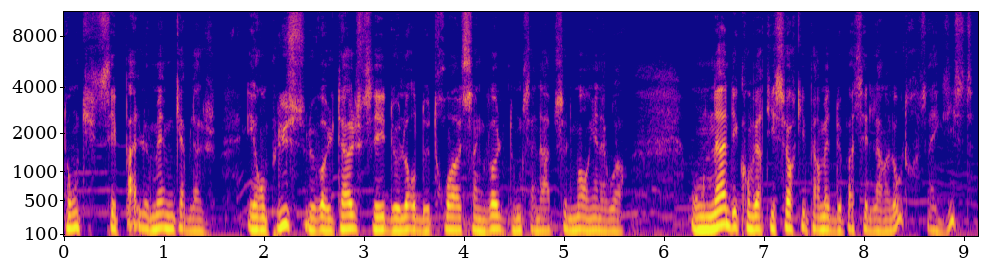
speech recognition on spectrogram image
donc c'est pas le même câblage. Et en plus, le voltage c'est de l'ordre de 3 à 5 volts, donc ça n'a absolument rien à voir. On a des convertisseurs qui permettent de passer de l'un à l'autre, ça existe.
